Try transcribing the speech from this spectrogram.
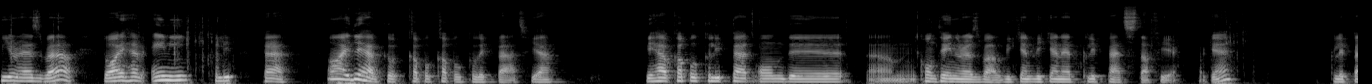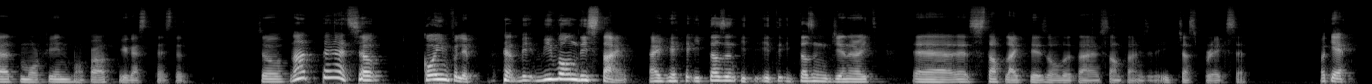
here as well. Do i have any clip path? Oh i do have a couple couple clip paths yeah we have a couple clip path on the um, container as well. We can we can add clip path stuff here. Okay, clip path, morphine, morphout. You guys tested, so not bad. So coin flip, we, we won this time. Like it doesn't it it, it doesn't generate uh, stuff like this all the time. Sometimes it, it just breaks it. Okay,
